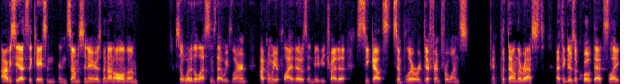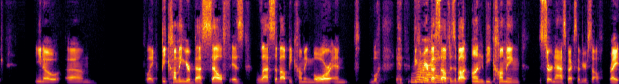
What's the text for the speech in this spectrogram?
obviously that's the case in, in some scenarios, but not all of them. So what are the lessons that we've learned? How can we apply those and maybe try to seek out simpler or different for once and put down the rest? I think there's a quote that's like, you know, um, like becoming your best self is less about becoming more and becoming right. your best self is about unbecoming certain aspects of yourself right?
